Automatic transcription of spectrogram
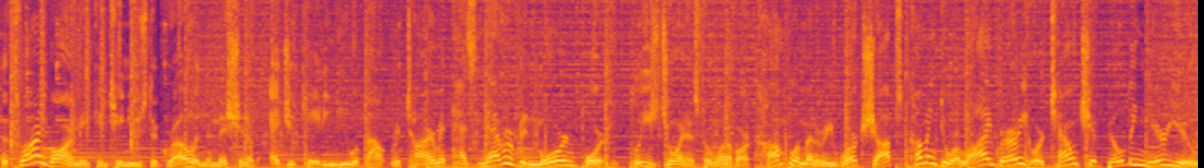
The Thrive Army continues to grow, and the mission of educating you about retirement has never been more important. Please join us for one of our complimentary workshops coming to a library or township building near you.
